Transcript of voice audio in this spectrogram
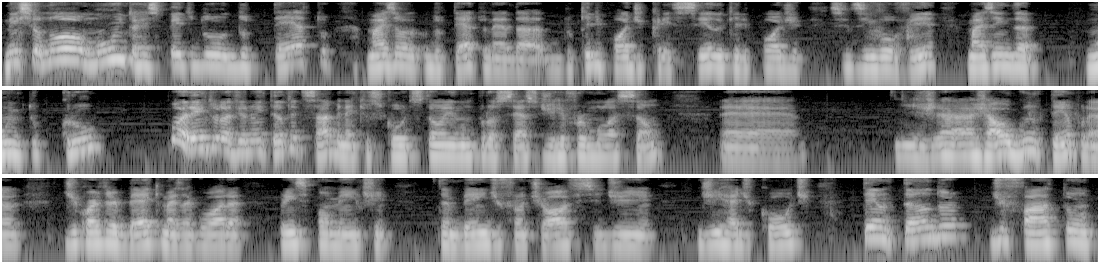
mencionou muito a respeito do, do teto, mais do teto, né, da, do que ele pode crescer, do que ele pode se desenvolver, mas ainda muito cru. Porém, todavia, no entanto, a gente sabe né, que os Colts estão em um processo de reformulação é, já, já há algum tempo né, de quarterback, mas agora principalmente também de front office, de, de head coach, tentando de fato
